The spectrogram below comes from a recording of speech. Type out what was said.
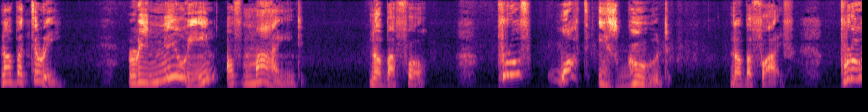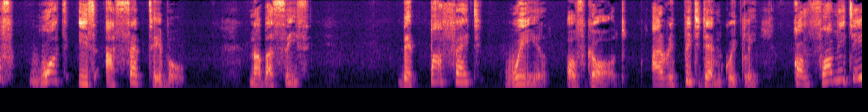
Number three, renewing of mind. Number four, prove what is good. Number five, prove what is acceptable. Number six, the perfect will of God. I repeat them quickly. Conformity,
